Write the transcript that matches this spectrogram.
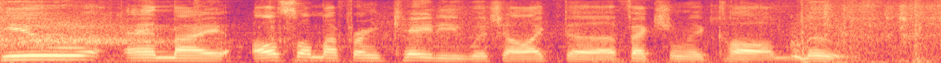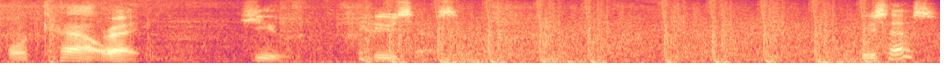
Hugh and my also my friend Katie, which I like to affectionately call Moo or Cow. Right. Hugh. Hugh's house. Whose house?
